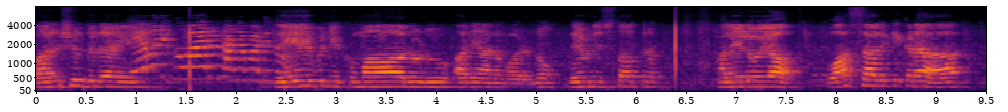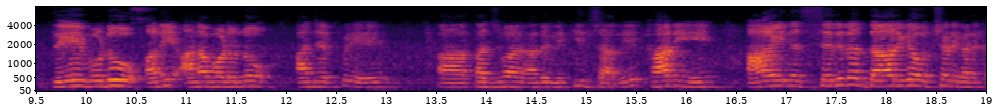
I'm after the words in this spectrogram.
పరిశుద్ధుడై దేవుని కుమారుడు అని అనబడును. దేవుని స్తోత్రం. హల్లెలూయ. వాస్తవానికి ఇక్కడ దేవుడు అని అనబడును అని చెప్పి ఆ, తజ్మా అంటే లిఖించాలి. కానీ ఆయన శరీరధారిగా వచ్చాడు గనక.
